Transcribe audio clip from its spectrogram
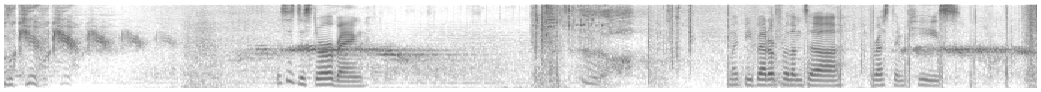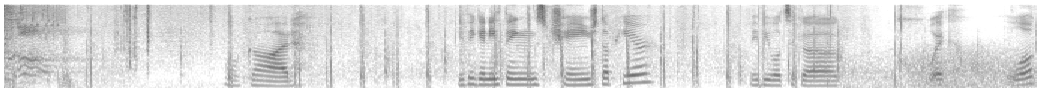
look here. This is disturbing. Might be better for them to rest in peace. Oh god. You think anything's changed up here? Maybe we'll take a quick look.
